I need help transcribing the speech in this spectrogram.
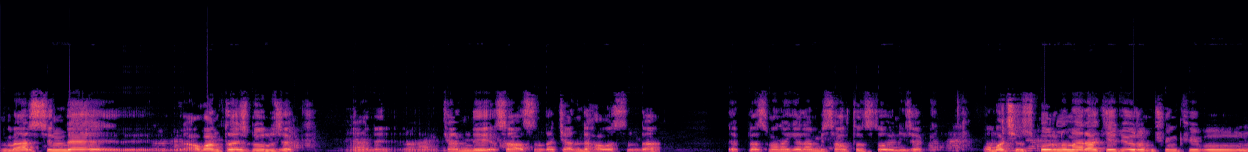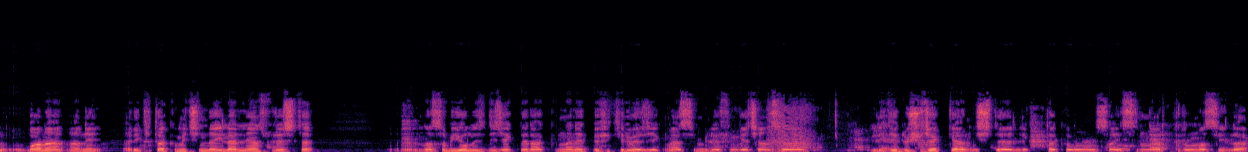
Mersin'de avantajlı olacak. Yani e, kendi sahasında, kendi havasında deplasmana gelen bir Saltins da oynayacak. O maçın skorunu merak ediyorum. Çünkü bu bana hani her iki takım için de ilerleyen süreçte nasıl bir yol izleyecekleri hakkında net bir fikir verecek. Mersin biliyorsun geçen sene ligi düşecekken işte lig takımının sayısının arttırılmasıyla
